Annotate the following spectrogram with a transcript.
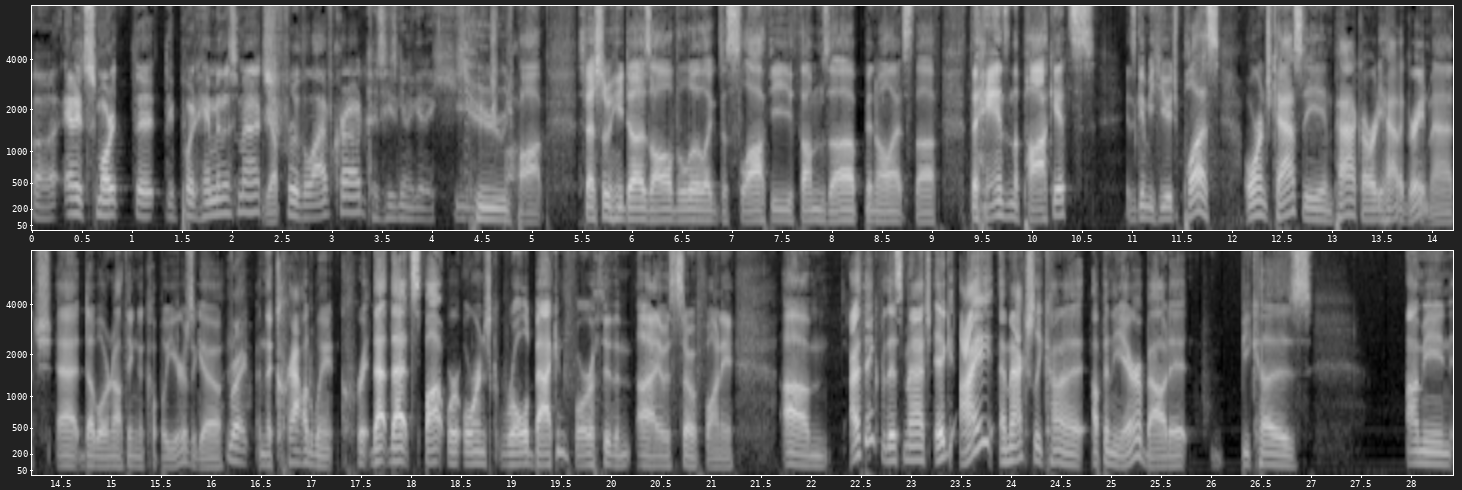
Uh, and it's smart that they put him in this match Yep. for the live crowd because he's going to get a huge, huge pop. pop. especially when he does all the little like the slothy thumbs up and all that stuff. The hands in the pockets is gonna be huge. Plus, Orange Cassidy and Pac already had a great match at Double or Nothing a couple years ago, Right. And the crowd went cra- that that spot where Orange rolled back and forth through the. Uh, it was so funny. Um, I think for this match, it, I am actually kind of up in the air about it because, I mean,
